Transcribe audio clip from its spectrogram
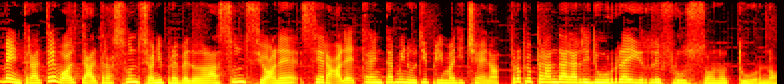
mentre altre volte altre assunzioni prevedono l'assunzione serale 30 minuti prima di cena, proprio per andare a ridurre il riflusso notturno.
